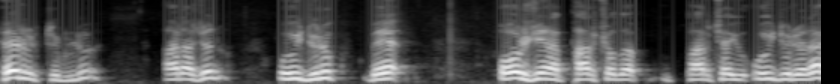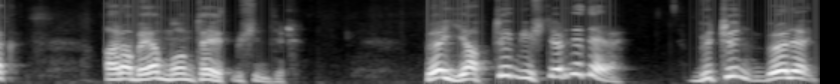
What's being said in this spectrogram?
her türlü aracın uyduruk ve orijinal parçalı, parçayı uydurarak arabaya monte etmişimdir. Ve yaptığım işlerde de bütün böyle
